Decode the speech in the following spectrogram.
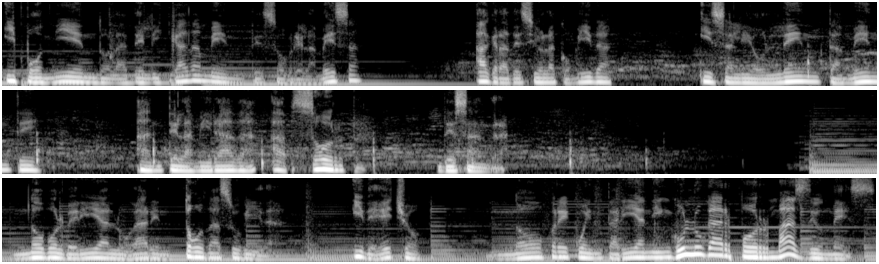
y poniéndola delicadamente sobre la mesa, agradeció la comida y salió lentamente ante la mirada absorta de Sandra. No volvería al lugar en toda su vida y de hecho no frecuentaría ningún lugar por más de un mes,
